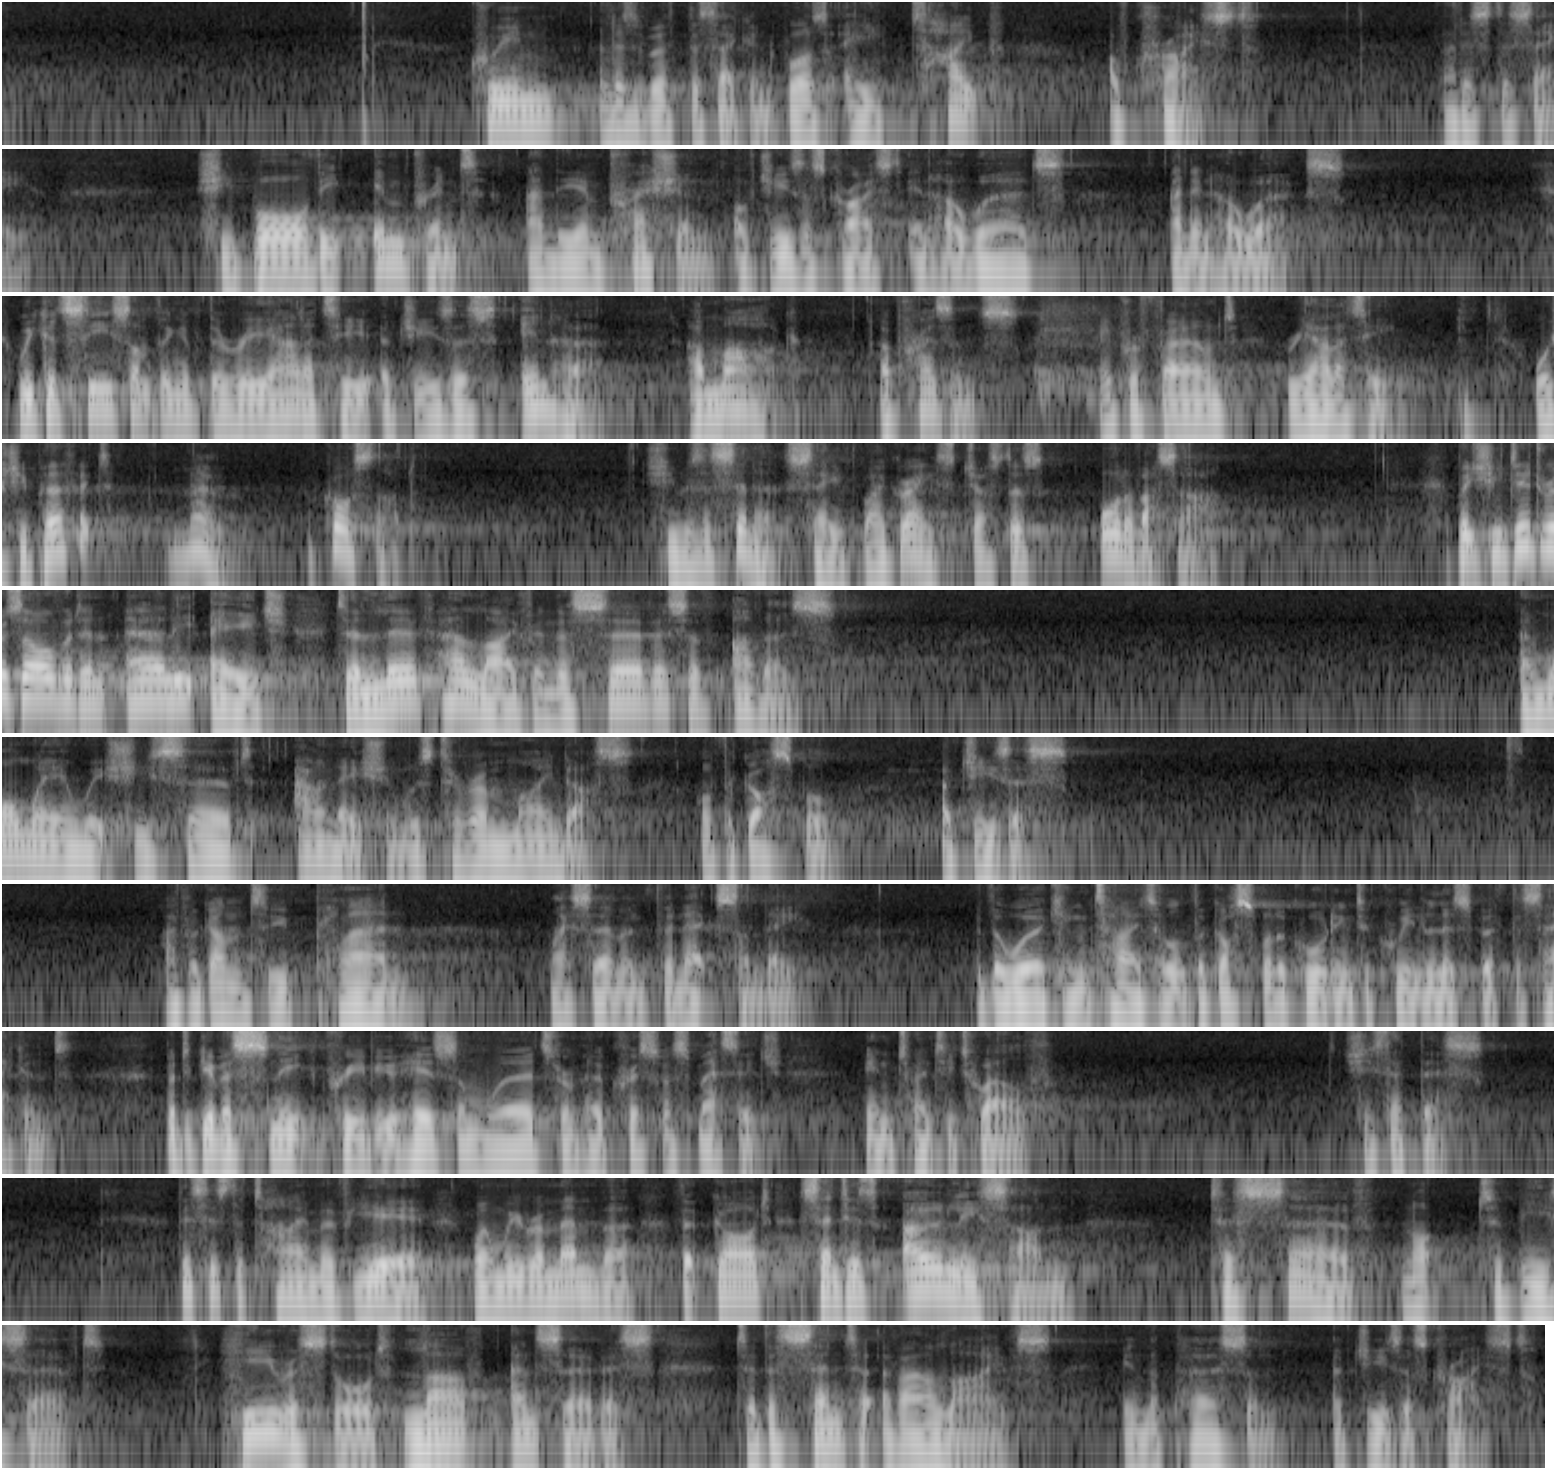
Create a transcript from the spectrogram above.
Queen Elizabeth II was a type of Christ. That is to say, she bore the imprint and the impression of Jesus Christ in her words and in her works. We could see something of the reality of Jesus in her a mark, a presence, a profound reality. Was she perfect? No, of course not. She was a sinner saved by grace, just as all of us are. But she did resolve at an early age to live her life in the service of others. And one way in which she served our nation was to remind us of the gospel of Jesus. I've begun to plan my sermon for next Sunday with the working title, The Gospel According to Queen Elizabeth II. But to give a sneak preview, here's some words from her Christmas message in 2012. She said this This is the time of year when we remember that God sent his only Son to serve, not to be served. He restored love and service to the center of our lives in the person of Jesus Christ.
